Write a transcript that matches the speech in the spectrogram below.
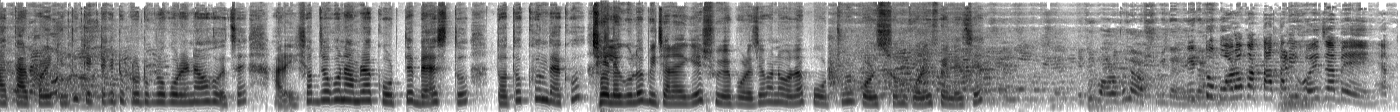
আর তারপরে কিন্তু কেকটাকে টুকরো টুকরো করে নেওয়া হয়েছে। আর এইসব যখন আমরা করতে ব্যস্ত, ততক্ষণ দেখো ছেলেগুলো বিছানায় গিয়ে শুয়ে পড়েছে মানে ওরা প্রচুর পরিশ্রম করে ফেলেছে। একটু বড় হলে অসুবিধা নেই। একটু বড় কা তাড়াতাড়ি হয়ে যাবে। এত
